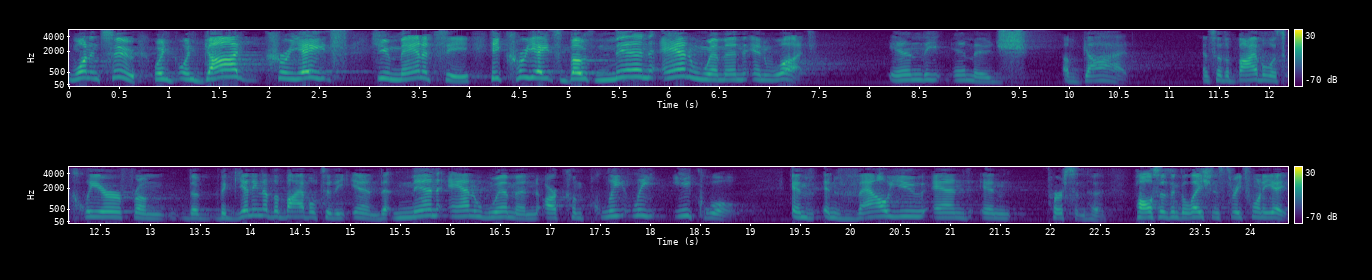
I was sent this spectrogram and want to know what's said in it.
1 and 2, when, when God creates humanity, he creates both men and women in what? In the image of God. And so the Bible is clear from the beginning of the Bible to the end that men and women are completely equal in, in value and in personhood. Paul says in Galatians 3:28,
